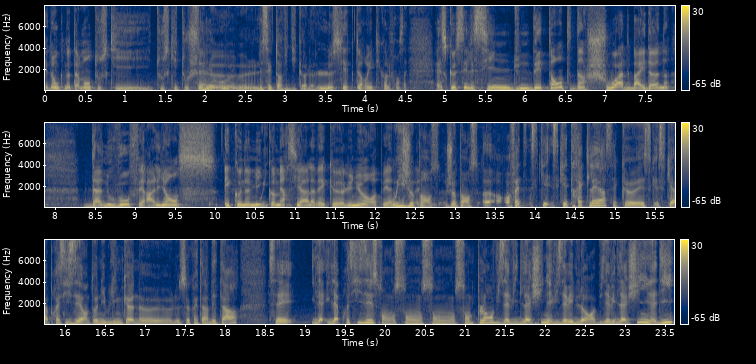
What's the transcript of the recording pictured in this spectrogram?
et donc notamment tout ce qui, tout ce qui touchait Le, le, le secteur viticole. le secteur viticole français. Est-ce que c'est le signe d'une détente, d'un choix de Biden d'à nouveau faire alliance économique, Oui. commerciale avec euh, l'Union européenne Oui, je pense, je pense. Euh, en fait, ce qui, est, ce qui est très clair, c'est que ce, qu'a précisé Anthony Blinken, euh, le secrétaire d'État, c'est il a, il a précisé son, son, son, son plan vis-à-vis de la Chine et vis-à-vis de l'Europe. Vis-à-vis de la Chine, il a dit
